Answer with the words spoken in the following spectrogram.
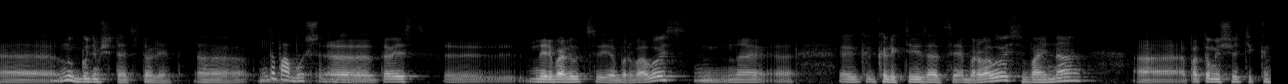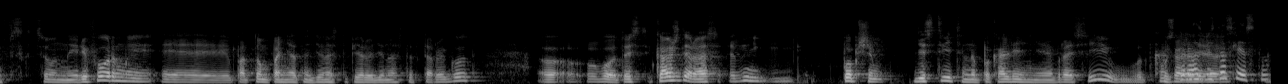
Э, ну, будем считать, сто лет. Э, да побольше. Даже, э, да. То есть на революции оборвалось, mm. на коллективизации оборвалось, война, потом еще эти конфискационные реформы, потом, понятно, 91-92 год. Вот, то есть каждый раз, в общем, действительно поколение в России вот, каждый раз без наследства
